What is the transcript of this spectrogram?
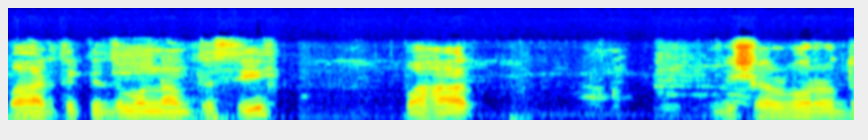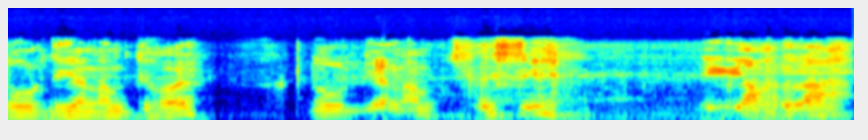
পাহাড় থেকে যেমন নামতেছি। পাহাড় বিশাল বড় দৌড় দিয়ে নামতে হয়। দৌড় দিয়ে নামতেছি। আল্লাহ,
